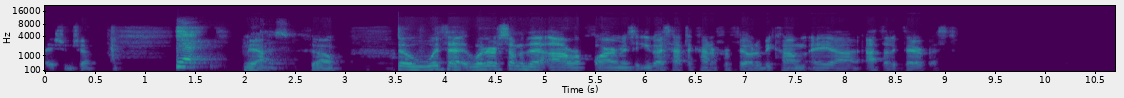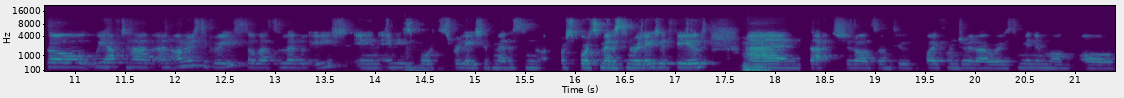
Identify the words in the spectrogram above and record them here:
relationship. Yeah. Yeah. So. So with that, what are some of the uh, requirements that you guys have to kind of fulfill to become a uh, athletic therapist? So we have to have an honors degree, so that's level eight in any mm-hmm. sports related medicine or sports medicine related field. Mm-hmm. And that should also include 500 hours minimum of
